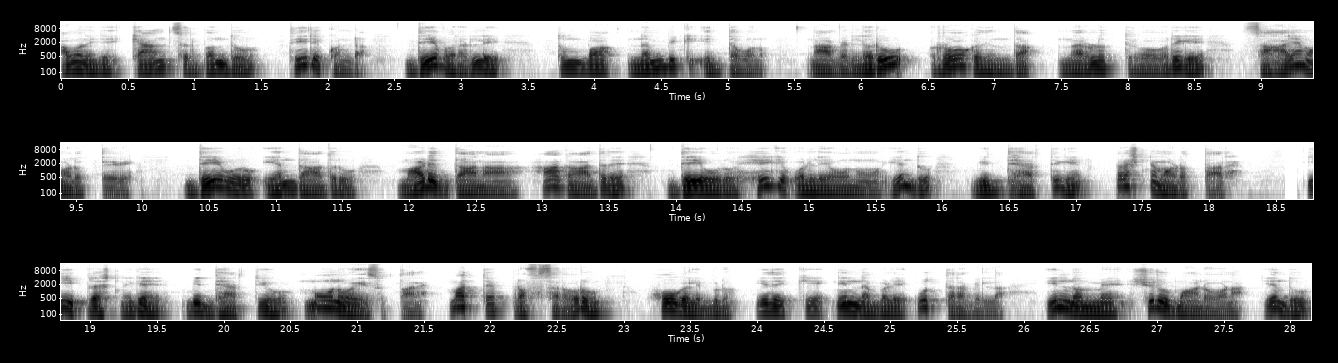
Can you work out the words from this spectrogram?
ಅವನಿಗೆ ಕ್ಯಾನ್ಸರ್ ಬಂದು ತೀರಿಕೊಂಡ. ದೇವರಲ್ಲಿ ತುಂಬ ನಂಬಿಕೆ ಇದ್ದವನು. ನಾವೆಲ್ಲರೂ ರೋಗದಿಂದ ನರಳುತ್ತಿರುವವರಿಗೆ ಸಹಾಯ ಮಾಡುತ್ತೇವೆ. ದೇವರು ಎಂದಾದರೂ ಮಾಡಿದ್ದಾನಾ? ಹಾಗಾದರೆ ದೇವರು ಹೇಗೆ ಒಳ್ಳೆಯವನು? ಎಂದು ವಿದ್ಯಾರ್ಥಿಗೆ ಪ್ರಶ್ನೆ ಮಾಡುತ್ತಾರೆ. ಈ ಪ್ರಶ್ನೆಗೆ ವಿದ್ಯಾರ್ಥಿಯು ಮೌನ ವಹಿಸುತ್ತಾನೆ ಮತ್ತೆ ಪ್ರೊಫೆಸರ್ ಅವರು, ಹೋಗಲಿ ಬಿಡು, ಇದಕ್ಕೆ ನಿನ್ನ ಬಳಿ ಉತ್ತರವಿಲ್ಲ. ಇನ್ನೊಮ್ಮೆ ಶುರು ಮಾಡೋಣ ಎಂದು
